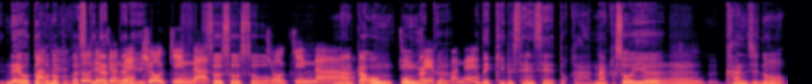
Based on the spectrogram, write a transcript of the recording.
ね男の子が好きだったり。ですよね。ひょうきんな、そうそうそう。ひょうきんな。なんか音先音生とかね。楽できる先生とかなんかそういううんうん。感じの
